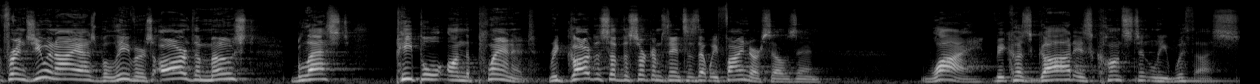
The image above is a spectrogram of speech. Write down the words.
Friends, you and I, as believers, are the most blessed people on the planet, regardless of the circumstances that we find ourselves in. Why? Because God is constantly with us.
